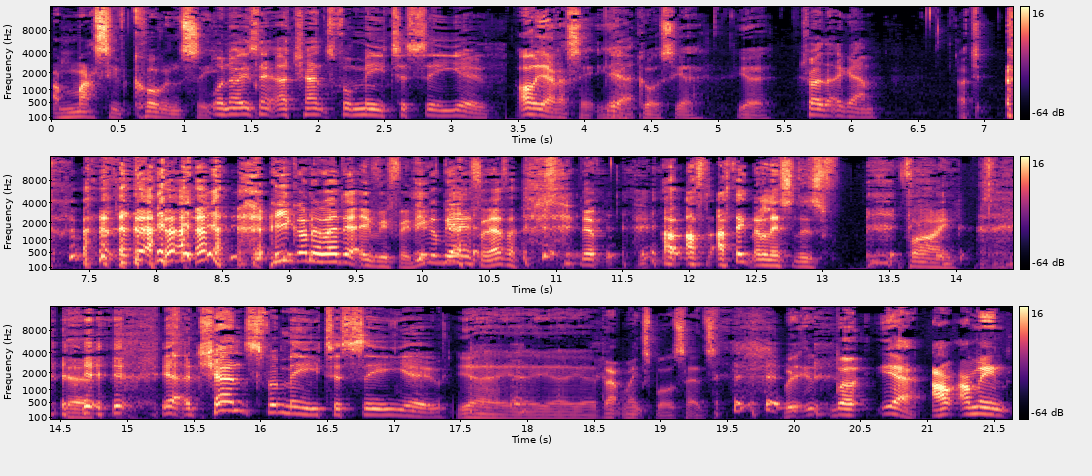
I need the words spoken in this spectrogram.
a massive currency. Well, no, isn't it a chance for me to see you? Oh yeah, that's it. Yeah, Yeah. of course. Yeah, yeah. Try that again. I t- You're going to edit everything. You're going to be here forever. No, I, I think the listeners fine. Yeah, yeah, a chance for me to see you. yeah, yeah, yeah, yeah. That makes more sense. But, but yeah, I, I mean,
